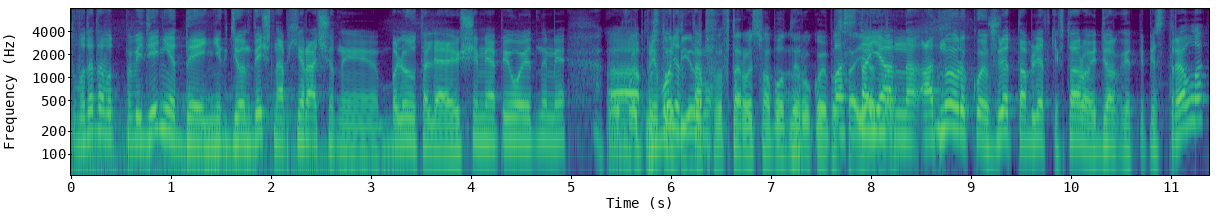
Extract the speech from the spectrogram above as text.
вот это вот поведение Дэнни, где он вечно обхераченный блютоляющими опиоидными, э, Хоть приводит к тому- второй свободной рукой постоянно. постоянно одной рукой жрет таблетки, второй дергает пипистрелла.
